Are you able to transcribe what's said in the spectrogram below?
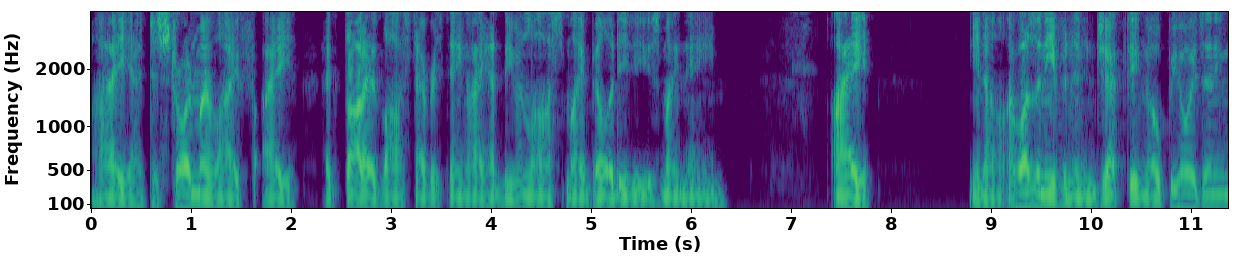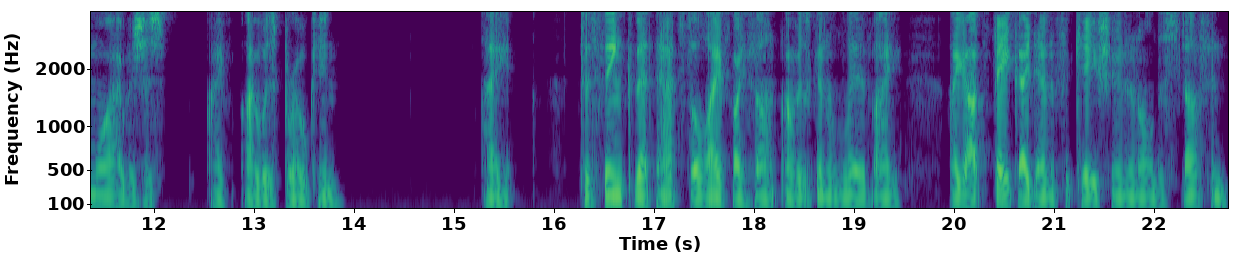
I had destroyed my life. I I thought I'd lost everything. I had even lost my ability to use my name. I, you know, I wasn't even injecting opioids anymore. I was just, I, I was broken. I, to think that that's the life I thought I was gonna live. I, I got fake identification and all this stuff, and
